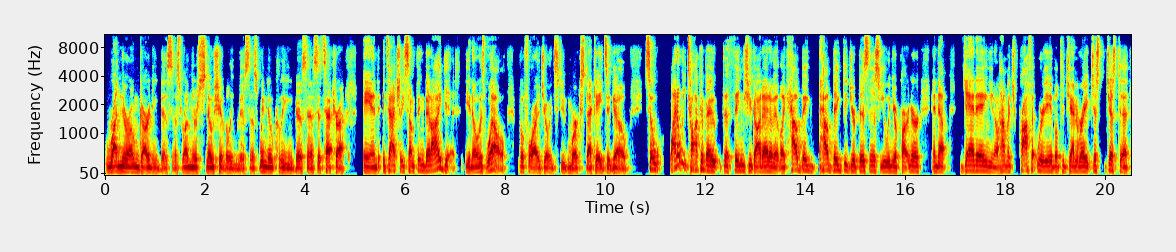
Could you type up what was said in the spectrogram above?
run their own gardening business run their snow shoveling business window cleaning business etc and it's actually something that i did you know as well before i joined student works decades ago. So why don't we talk about the things you got out of it? Like how big how big did your business you and your partner end up getting? You know how much profit were you able to generate? Just just to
